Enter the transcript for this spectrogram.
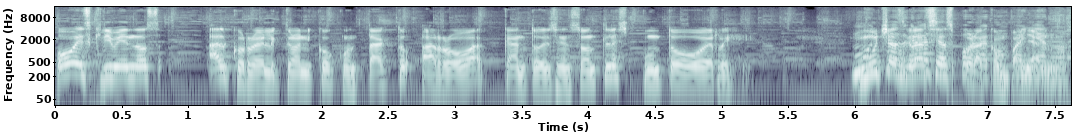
O escríbenos al correo electrónico contacto arroba cantodesensontles.org. Muchas, gracias, por, acompañarnos.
